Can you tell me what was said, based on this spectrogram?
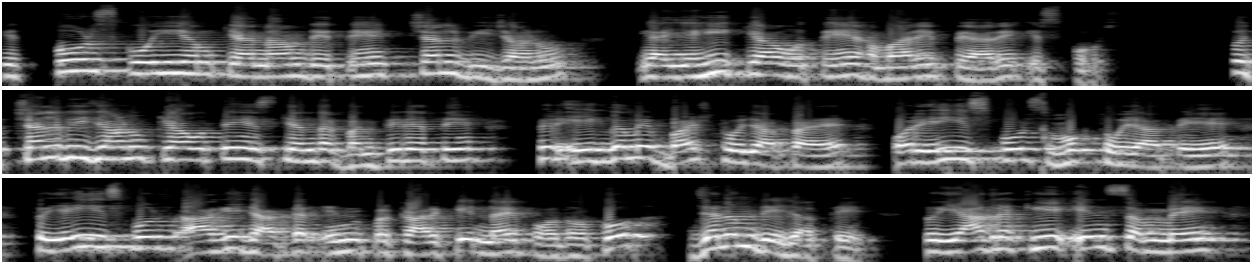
स्पोर्स को ही हम क्या नाम देते हैं? चल बीजाणु या यही क्या होते हैं हमारे प्यारे स्पोर्स तो चल बीजाणु क्या होते हैं? इसके अंदर बनते रहते हैं। फिर एकदम बस्ट हो जाता है और यही स्पोर्ट्स मुक्त हो जाते हैं। तो यही स्पोर्ट्स आगे जाकर इन प्रकार के नए पौधों को जन्म दे जाते हैं। तो याद रखिए, इन सब में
